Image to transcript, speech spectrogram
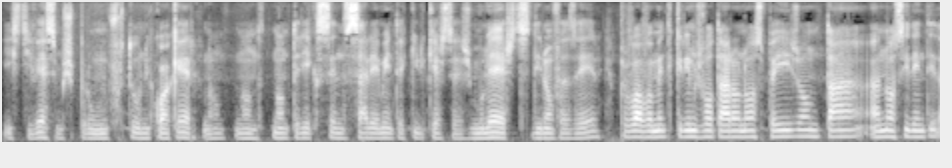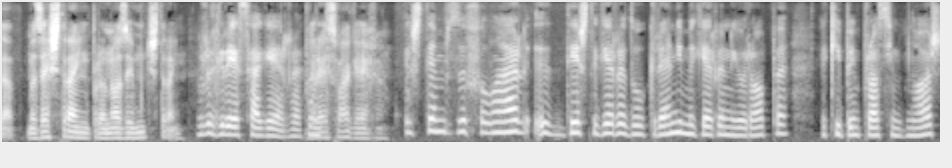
e se estivéssemos por um infortúnio qualquer, que não, não, não teria que ser necessariamente aquilo que estas mulheres decidiram fazer, provavelmente queríamos voltar ao nosso país onde está a nossa identidade. Mas é estranho, para nós é muito estranho. Regresso à guerra. Regresso à guerra. Estamos a falar eh, desta guerra da Ucrânia, uma guerra na Europa, aqui bem próximo de nós,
